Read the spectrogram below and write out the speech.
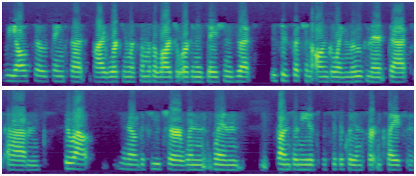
we also think that by working with some of the larger organizations that this is such an ongoing movement that um, throughout you know the future when when funds are needed specifically in certain places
